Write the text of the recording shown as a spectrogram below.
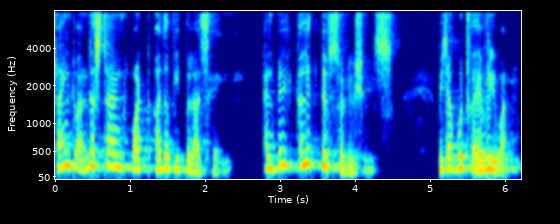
trying to understand what other people are saying and build collective solutions, which are good for everyone.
